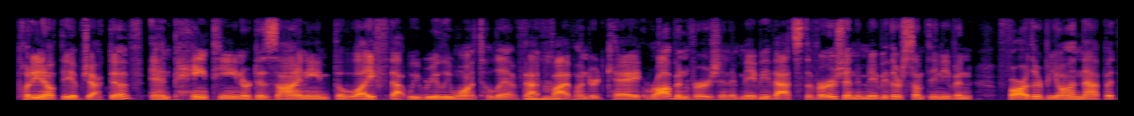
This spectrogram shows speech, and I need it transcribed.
putting out the objective and painting or designing the life that we really want to live. That mm-hmm. 500K Robyn version. And maybe that's the version. And maybe there's something even farther beyond that. But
